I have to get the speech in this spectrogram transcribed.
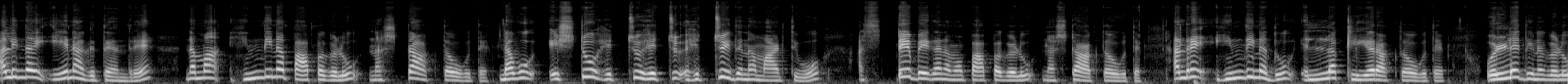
ಅಲ್ಲಿಂದ ಏನಾಗುತ್ತೆ ಅಂದರೆ, ನಮ್ಮ ಹಿಂದಿನ ಪಾಪಗಳು ನಷ್ಟ ಆಗ್ತಾ ಹೋಗುತ್ತೆ. ನಾವು ಎಷ್ಟು ಹೆಚ್ಚು ಹೆಚ್ಚು ಹೆಚ್ಚು ಇದನ್ನು ಮಾಡ್ತೀವೋ ಅಷ್ಟೇ ಬೇಗ ನಮ್ಮ ಪಾಪಗಳು ನಷ್ಟ ಆಗ್ತಾ ಹೋಗುತ್ತೆ. ಅಂದರೆ ಹಿಂದಿನದು ಎಲ್ಲ ಕ್ಲಿಯರ್ ಆಗ್ತಾ ಹೋಗುತ್ತೆ. ಒಳ್ಳೆ ದಿನಗಳು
